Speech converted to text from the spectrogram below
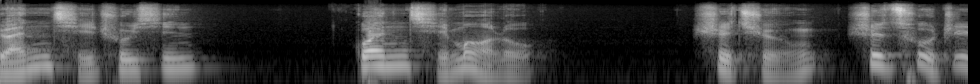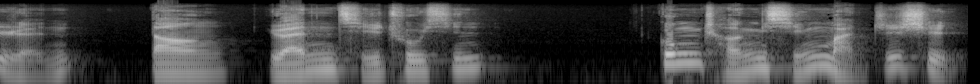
缘其初心，观其末路。是穷是促之人，当缘其初心；功成行满之事，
